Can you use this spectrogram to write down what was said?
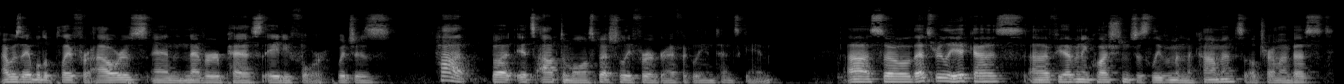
I was able to play for hours and never pass 84, which is hot, but it's optimal, especially for a graphically intense game. Uh, so that's really it, guys. Uh, if you have any questions, just leave them in the comments. I'll try my best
